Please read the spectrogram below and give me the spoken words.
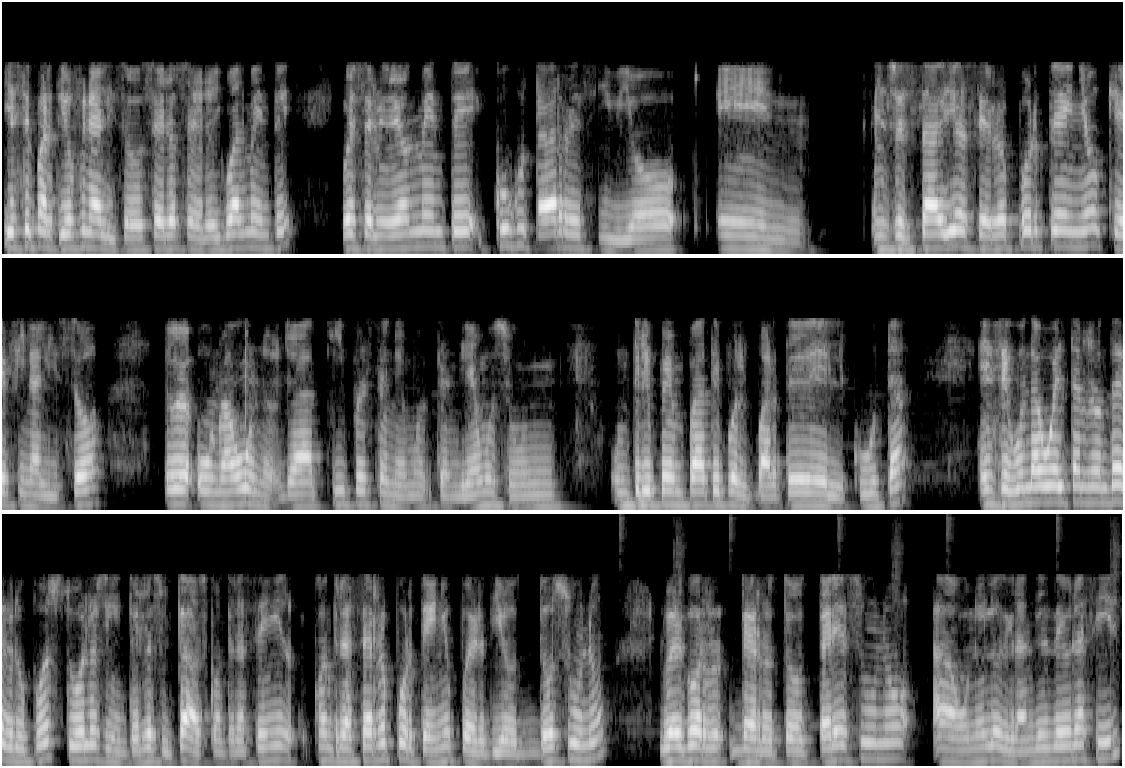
y este partido finalizó 0-0 igualmente. Posteriormente, Cúcuta recibió en, en su estadio a Cerro Porteño que finalizó 1 eh, a 1. Ya aquí pues tenemos, tendríamos un, un triple empate por parte del Cuta en segunda vuelta en ronda de grupos tuvo los siguientes resultados. Contra, Cerro Porteño perdió 2-1, luego derrotó 3-1 a uno de los grandes de Brasil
